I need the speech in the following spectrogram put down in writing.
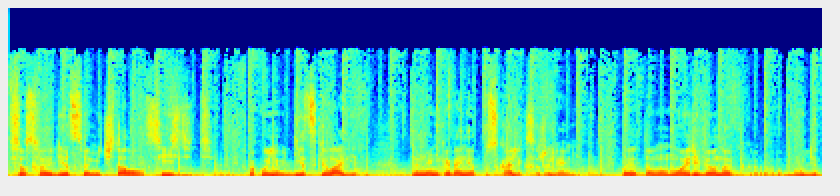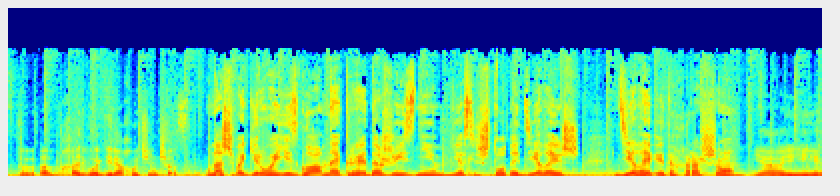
все свое детство мечтал съездить в какой-нибудь детский лагерь, но меня никогда не отпускали, к сожалению. Поэтому мой ребенок будет отдыхать в лагерях очень часто. У нашего героя есть главная кредо жизни. Если что-то делаешь, делай это хорошо. Я и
